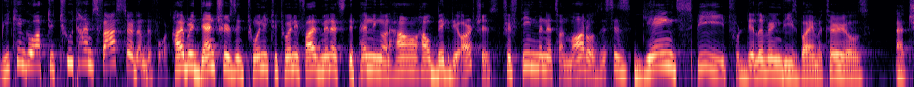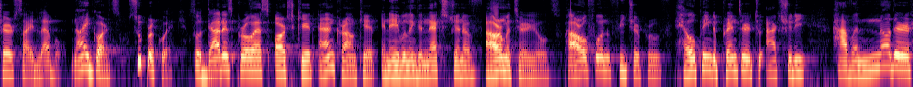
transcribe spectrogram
we can go up to two times faster than before. Hybrid dentures in 20 to 25 minutes, depending on how, how big the arch is. 15 minutes on models. This is gained speed for delivering these biomaterials at chairside level. Night guards, super quick. So that is ProS Arch Kit and Crown Kit, enabling the next gen of our materials, powerful and feature proof, helping the printer to actually have another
